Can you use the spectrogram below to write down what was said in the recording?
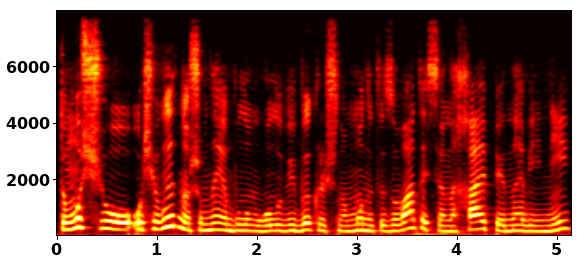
Тому що очевидно, що в неї було в голові виключно монетизуватися на хайпі, на війні,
